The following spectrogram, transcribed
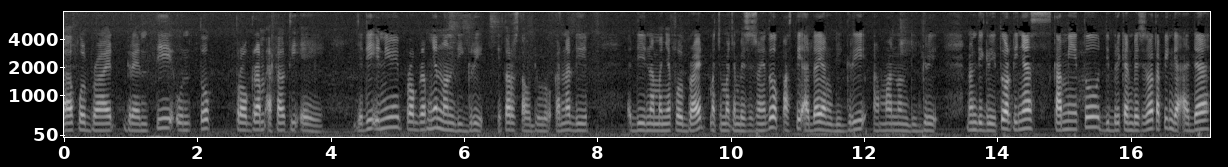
eh, Fulbright grantee untuk program FLTA. Jadi ini programnya non degree. Kita harus tahu dulu karena di di namanya Fulbright macam-macam beasiswanya itu pasti ada yang degree sama non degree. Non degree itu artinya kami itu diberikan beasiswa tapi nggak ada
